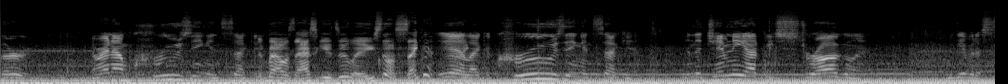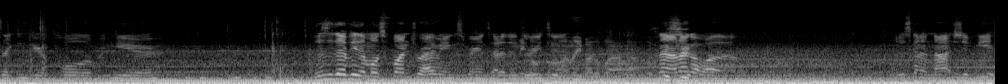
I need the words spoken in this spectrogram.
third. And right now I'm cruising in second. But I was asking you too, like, you still in second? Yeah, like a cruising in second. In the Jimny, I'd be struggling. We give it a second gear pull over here. This is definitely the most fun driving experience out of the three, too. No, leaving by the wild. I'm not gonna wild out. I'm just gonna not shift gears.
